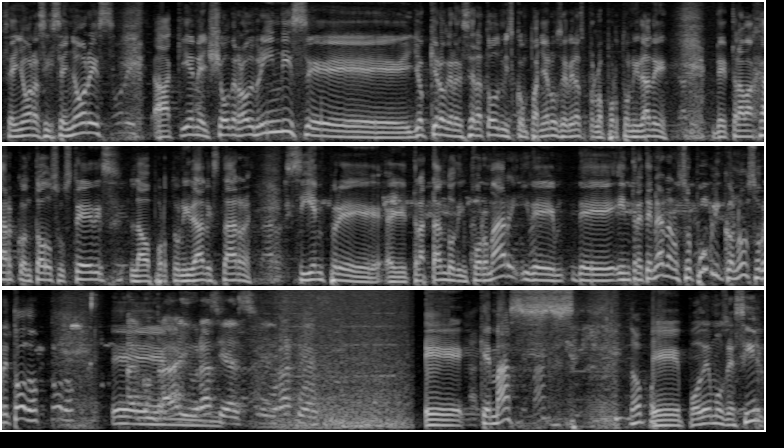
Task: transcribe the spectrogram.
señoras y señores, aquí en el show de Raúl Brindis. Eh, yo quiero agradecer a todos mis compañeros de veras por la oportunidad de, de trabajar con todos ustedes, la oportunidad de estar siempre eh, tratando de informar y de, de entretener a nuestro público, ¿no? Sobre todo. Al Eh, contrario, gracias. Eh, ¿Qué más eh, podemos decir?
